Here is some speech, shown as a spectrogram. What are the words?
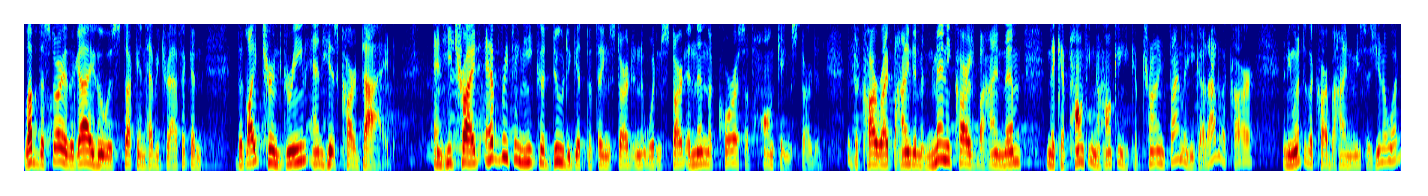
Love the story of the guy who was stuck in heavy traffic, and the light turned green, and his car died. And he tried everything he could do to get the thing started, and it wouldn't start. And then the chorus of honking started. The car right behind him, and many cars behind them, and they kept honking and honking. He kept trying. Finally, he got out of the car, and he went to the car behind him. He says, You know what?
